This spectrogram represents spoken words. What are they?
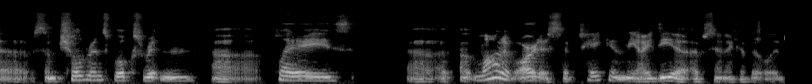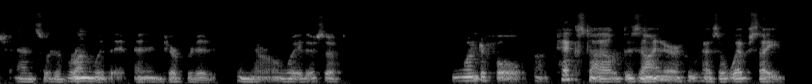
uh, some children's books written, uh, plays. Uh, a lot of artists have taken the idea of Seneca Village and sort of run with it and interpreted it in their own way. There's a wonderful uh, textile designer who has a website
